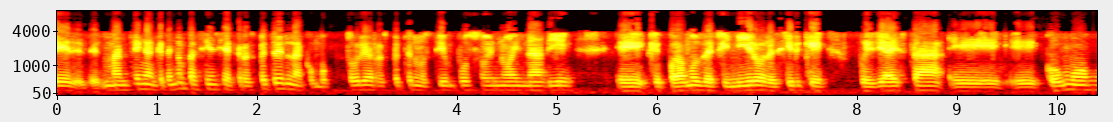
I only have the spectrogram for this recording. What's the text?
eh, mantengan, que tengan paciencia, que respeten la convocatoria, respeten los tiempos. Hoy no hay nadie eh, que podamos definir o decir que pues ya está eh, eh, como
